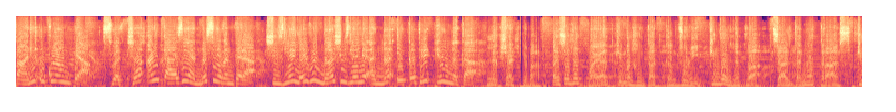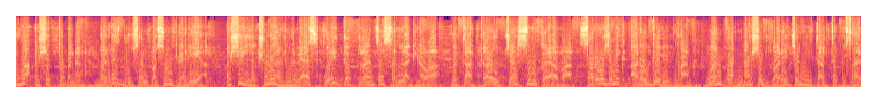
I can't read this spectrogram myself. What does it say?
पाणी उकळून प्या. स्वच्छ आणि ताजे अन्न सेवन करा. शिजलेले व न शिजलेले अन्न एकत्रित ठेवू नका. लक्षात ठेवा अचानक पायात किंवा हातात कमजोरी किंवा लकवा चालताना त्रास किंवा अशक्तपणा बऱ्याच दिवसांपासून डायरिया अशी लक्षणे आढळल्यास त्वरित डॉक्टरांचा सल्ला घ्यावा व तात्काळ उपचार सुरू करावा. सार्वजनिक आरोग्य विभाग मनपा नाशिकद्वारे जनहितार्थ प्रसारित.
